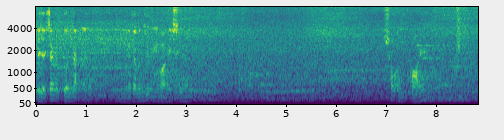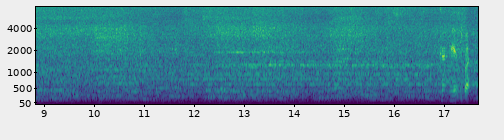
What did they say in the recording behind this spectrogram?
bây giờ chắc được tuân tặng rồi người ta vẫn giữ cái ngói ngày xưa. Shop ống khói. Các hiện vật.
